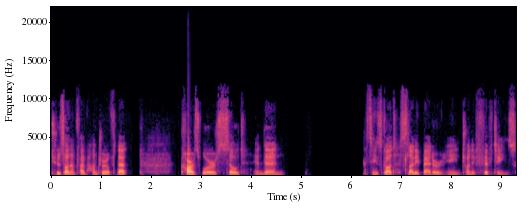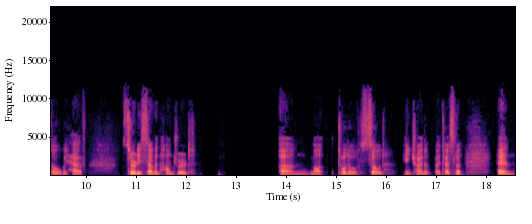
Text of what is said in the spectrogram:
2,500 of that cars were sold. And then things got slightly better in 2015. So we have 3,700 um, total sold in China by Tesla. And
